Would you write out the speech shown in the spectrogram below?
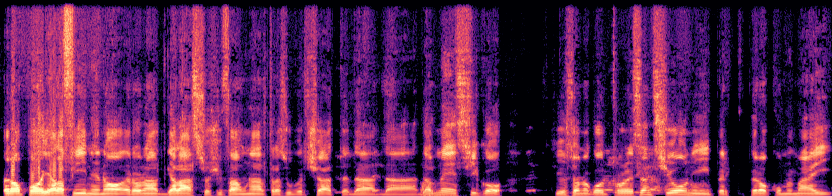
però poi alla fine no, Ronald Galasso ci fa un'altra super chat da, da, dal Messico. Io sono contro le sanzioni, per, però come mai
